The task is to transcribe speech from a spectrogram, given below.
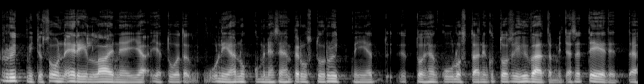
rytmitys on erilainen ja, ja tuota, uni ja nukkuminen sehän perustuu rytmiin ja toihan kuulostaa niin kuin tosi hyvältä, mitä sä teet, että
